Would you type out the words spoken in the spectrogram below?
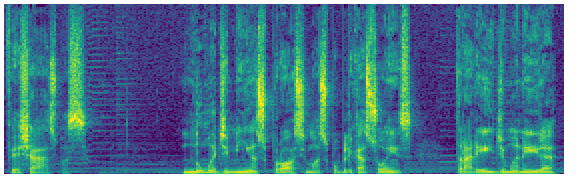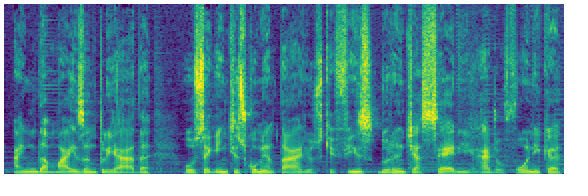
fecha aspas. Numa de minhas próximas publicações, trarei de maneira ainda mais ampliada os seguintes comentários que fiz durante a série radiofônica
